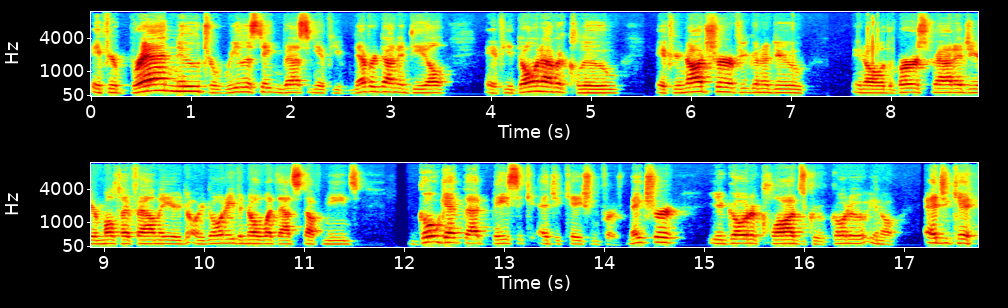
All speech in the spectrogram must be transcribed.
If you're brand new to real estate investing, if you've never done a deal, if you don't have a clue, if you're not sure if you're going to do, you know, the BRRRR strategy or multifamily, or, or you don't even know what that stuff means, go get that basic education first. Make sure you go to Claude's group, go to, you know, educate.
